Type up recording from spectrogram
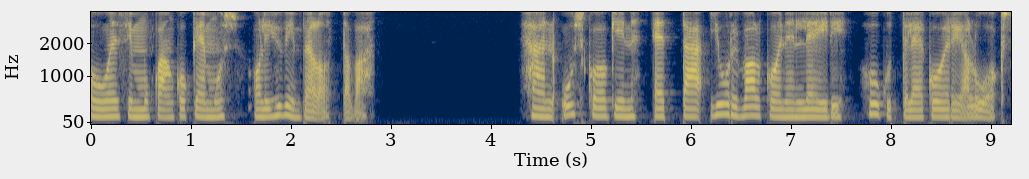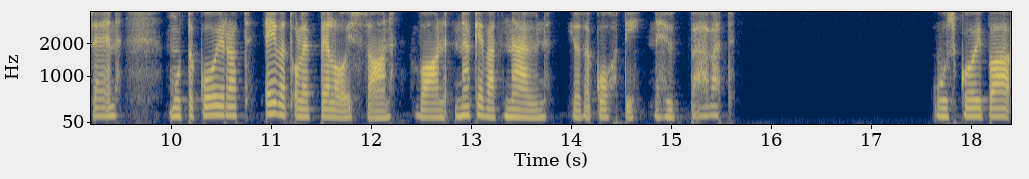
Owensin mukaan kokemus oli hyvin pelottava. Hän uskookin, että juuri valkoinen leidi houkuttelee koiria luokseen, mutta koirat eivät ole peloissaan, vaan näkevät näyn, jota kohti ne hyppäävät. Uskoipa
